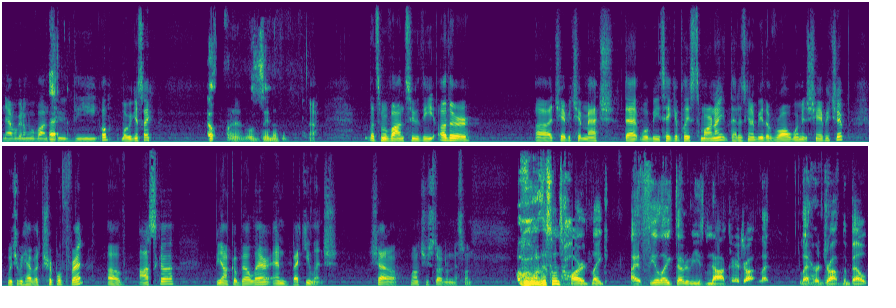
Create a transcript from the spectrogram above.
Now we're gonna move on Uh, to the. Oh, what were we gonna say? Oh, I wasn't saying nothing. Let's move on to the other uh, championship match that will be taking place tomorrow night. That is going to be the Raw Women's Championship, which we have a triple threat of Asuka, Bianca Belair, and Becky Lynch. Shadow, why don't you start on this one? Oh, this one's hard. Like, I feel like WWE's not gonna drop let let her drop the belt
